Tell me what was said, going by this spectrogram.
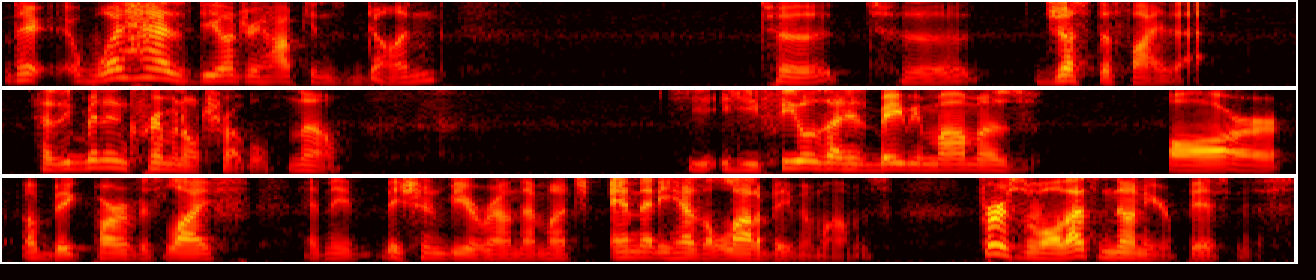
there, what has DeAndre Hopkins done to to justify that? Has he been in criminal trouble? No. He he feels that his baby mamas are a big part of his life and they, they shouldn't be around that much, and that he has a lot of baby mamas. First of all, that's none of your business.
